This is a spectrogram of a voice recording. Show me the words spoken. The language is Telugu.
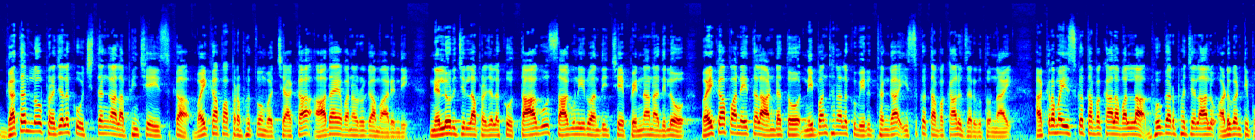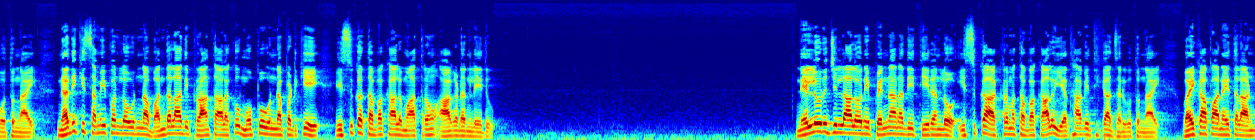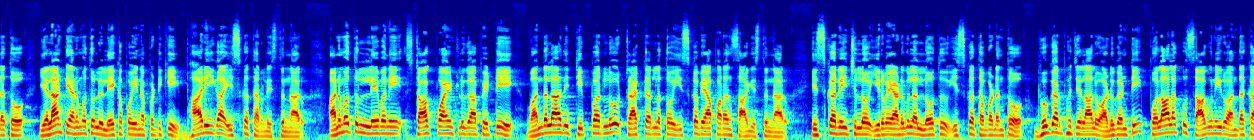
గతంలో ప్రజలకు ఉచితంగా లభించే ఇసుక వైకాపా ప్రభుత్వం వచ్చాక ఆదాయ వనరుగా మారింది. నెల్లూరు జిల్లా ప్రజలకు తాగు సాగునీరు అందించే పెన్నా నదిలో వైకాపా నేతల అండతో నిబంధనలకు విరుద్ధంగా ఇసుక తవ్వకాలు జరుగుతున్నాయి. అక్రమ ఇసుక తవ్వకాల వల్ల భూగర్భ జలాలు అడుగంటిపోతున్నాయి. నదికి సమీపంలో ఉన్న వందలాది ప్రాంతాలకు ముప్పు ఉన్నప్పటికీ ఇసుక తవ్వకాలు మాత్రం ఆగడం లేదు. నెల్లూరు జిల్లాలోని పెన్నా నదీ తీరంలో ఇసుక అక్రమ తవ్వకాలు యథావిధిగా జరుగుతున్నాయి. వైకాపా నేతల అండతో ఎలాంటి అనుమతులు లేకపోయినప్పటికీ భారీగా ఇసుక తరలిస్తున్నారు. అనుమతులు లేవని స్టాక్ పాయింట్లుగా పెట్టి వందలాది టిప్పర్లు ట్రాక్టర్లతో ఇసుక వ్యాపారం సాగిస్తున్నారు. ఇసుక రీచులో ఇరవై అడుగుల లోతు ఇసుక తవ్వడంతో భూగర్భ జలాలు అడుగంటి పొలాలకు సాగునీరు అందక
